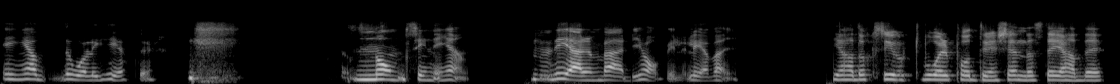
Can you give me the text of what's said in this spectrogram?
Inga dåligheter. Någonsin igen. Det är en värld jag vill leva i. Jag hade också gjort vår podd till den kändaste. Jag hade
